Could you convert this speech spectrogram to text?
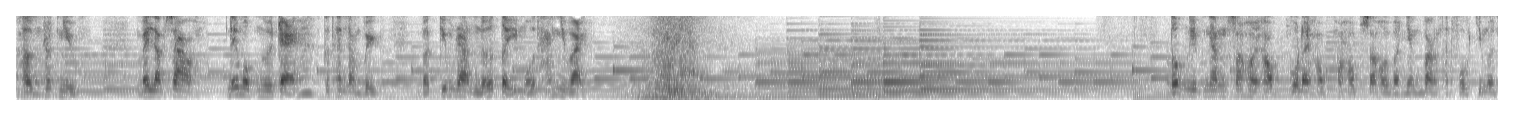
hơn rất nhiều. Vậy làm sao để một người trẻ có thể làm việc và kiếm ra nửa tỷ mỗi tháng như vậy? Tốt nghiệp ngành xã hội học của Đại học Khoa học Xã hội và Nhân văn Thành phố Hồ Chí Minh,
